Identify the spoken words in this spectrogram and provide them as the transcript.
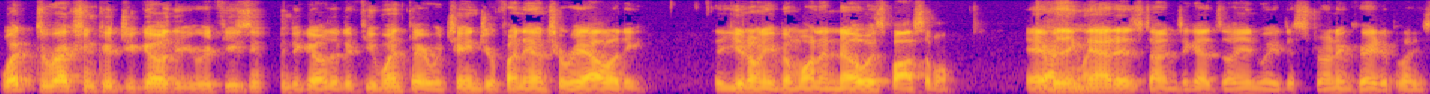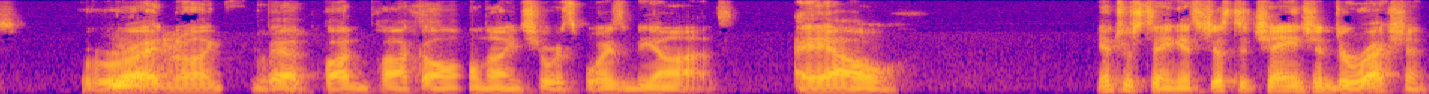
what direction could you go that you're refusing to go that if you went there would change your financial reality that you don't even want to know is possible? Everything Definitely. that is times a godzillion way destroy and create it, please. Right and wrong, bad POD and POC, all nine shorts, boys and beyonds. Ow. Interesting. It's just a change in direction.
